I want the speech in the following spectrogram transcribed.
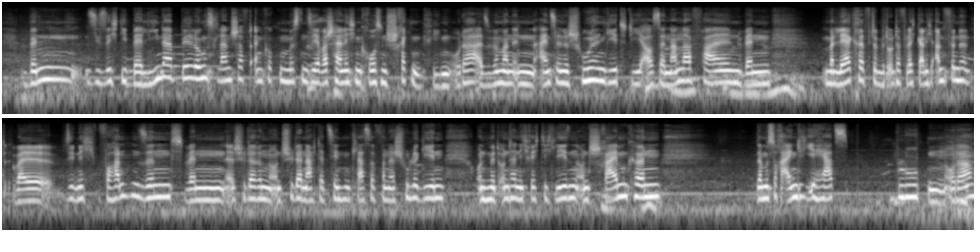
Wenn Sie sich die Berliner Bildungslandschaft angucken, müssten Sie ja wahrscheinlich einen großen Schrecken kriegen, oder? Also wenn man in einzelne Schulen geht, die auseinanderfallen, wenn man Lehrkräfte mitunter vielleicht gar nicht anfindet, weil sie nicht vorhanden sind, wenn Schülerinnen und Schüler nach der 10. Klasse von der Schule gehen und mitunter nicht richtig lesen und schreiben können, da muss doch eigentlich ihr Herz bluten, oder?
